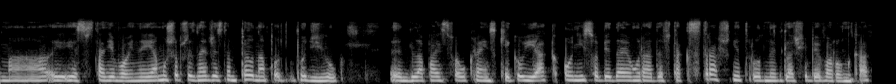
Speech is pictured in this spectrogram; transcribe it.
ma, jest w stanie wojny. Ja muszę przyznać, że jestem pełna podziwu dla państwa ukraińskiego, jak oni sobie dają radę w tak strasznie trudnych dla siebie warunkach,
